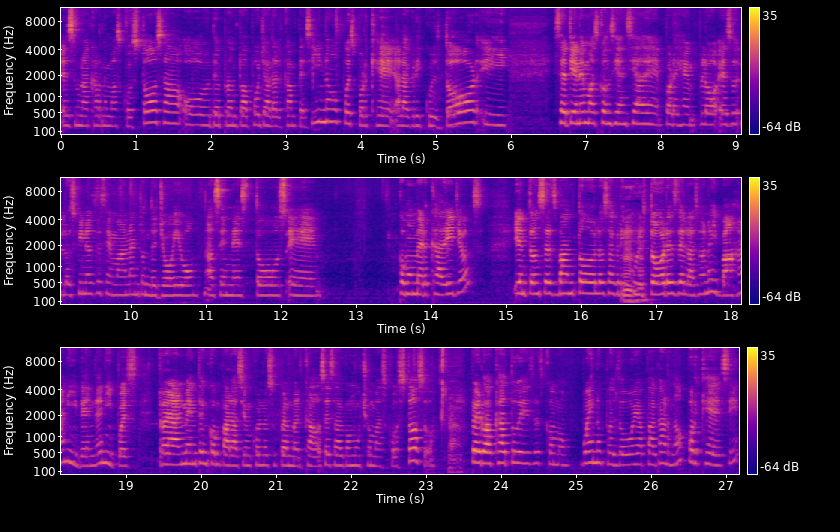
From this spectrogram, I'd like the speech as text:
es una carne más costosa o de pronto apoyar al campesino, pues porque al agricultor y se tiene más conciencia de, por ejemplo, los fines de semana en donde yo vivo hacen estos eh, como mercadillos y entonces van todos los agricultores de la zona y bajan y venden y pues realmente en comparación con los supermercados es algo mucho más costoso. Pero acá tú dices como, bueno, pues lo voy a pagar, ¿no? Porque sí.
